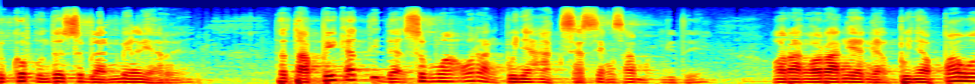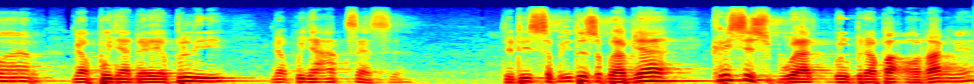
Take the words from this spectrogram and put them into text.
cukup untuk 9 miliar. Ya. Tetapi kan tidak semua orang punya akses yang sama gitu ya. Orang-orang yang nggak punya power, nggak punya daya beli, nggak punya akses. Ya. Jadi itu sebabnya krisis buat beberapa orang ya,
